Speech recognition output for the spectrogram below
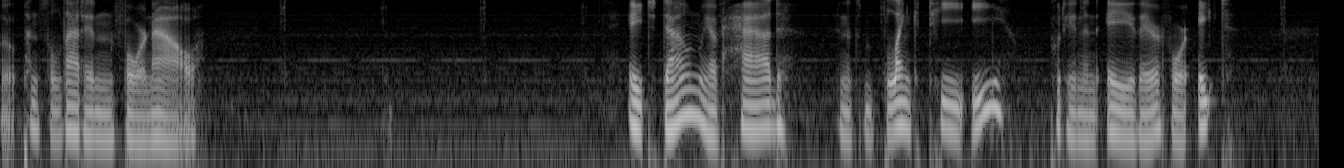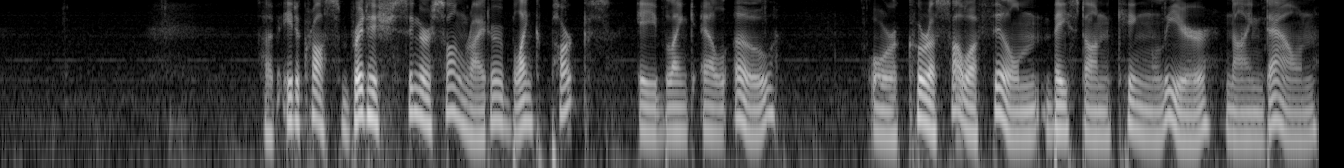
we'll pencil that in for now. Eight down, we have had, and it's blank TE. Put in an A there for eight. So I have eight across. British singer-songwriter blank Parks, A blank LO, or Kurosawa film based on King Lear, nine down,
